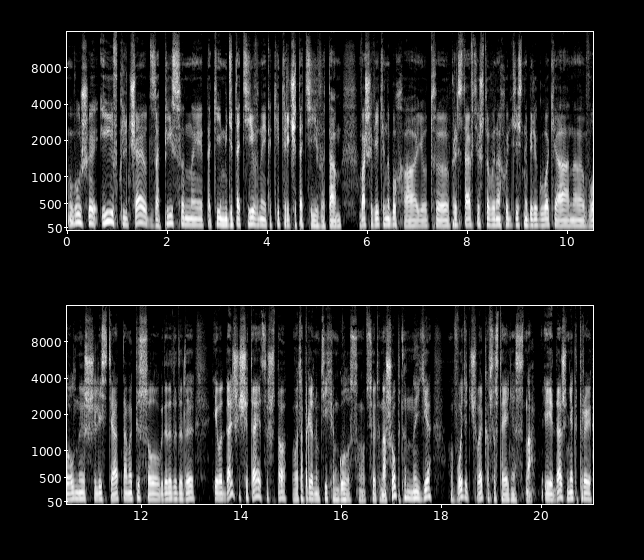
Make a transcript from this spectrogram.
в уши и включают записанные такие медитативные какие-то речитативы. Там ваши веки набухают, э, представьте, что вы находитесь на берегу океана, волны шелестят там о песок, да да да да да и вот дальше считается, что вот определенным тихим голосом вот все это нашептанное вводит человека в состояние сна. И даже некоторые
